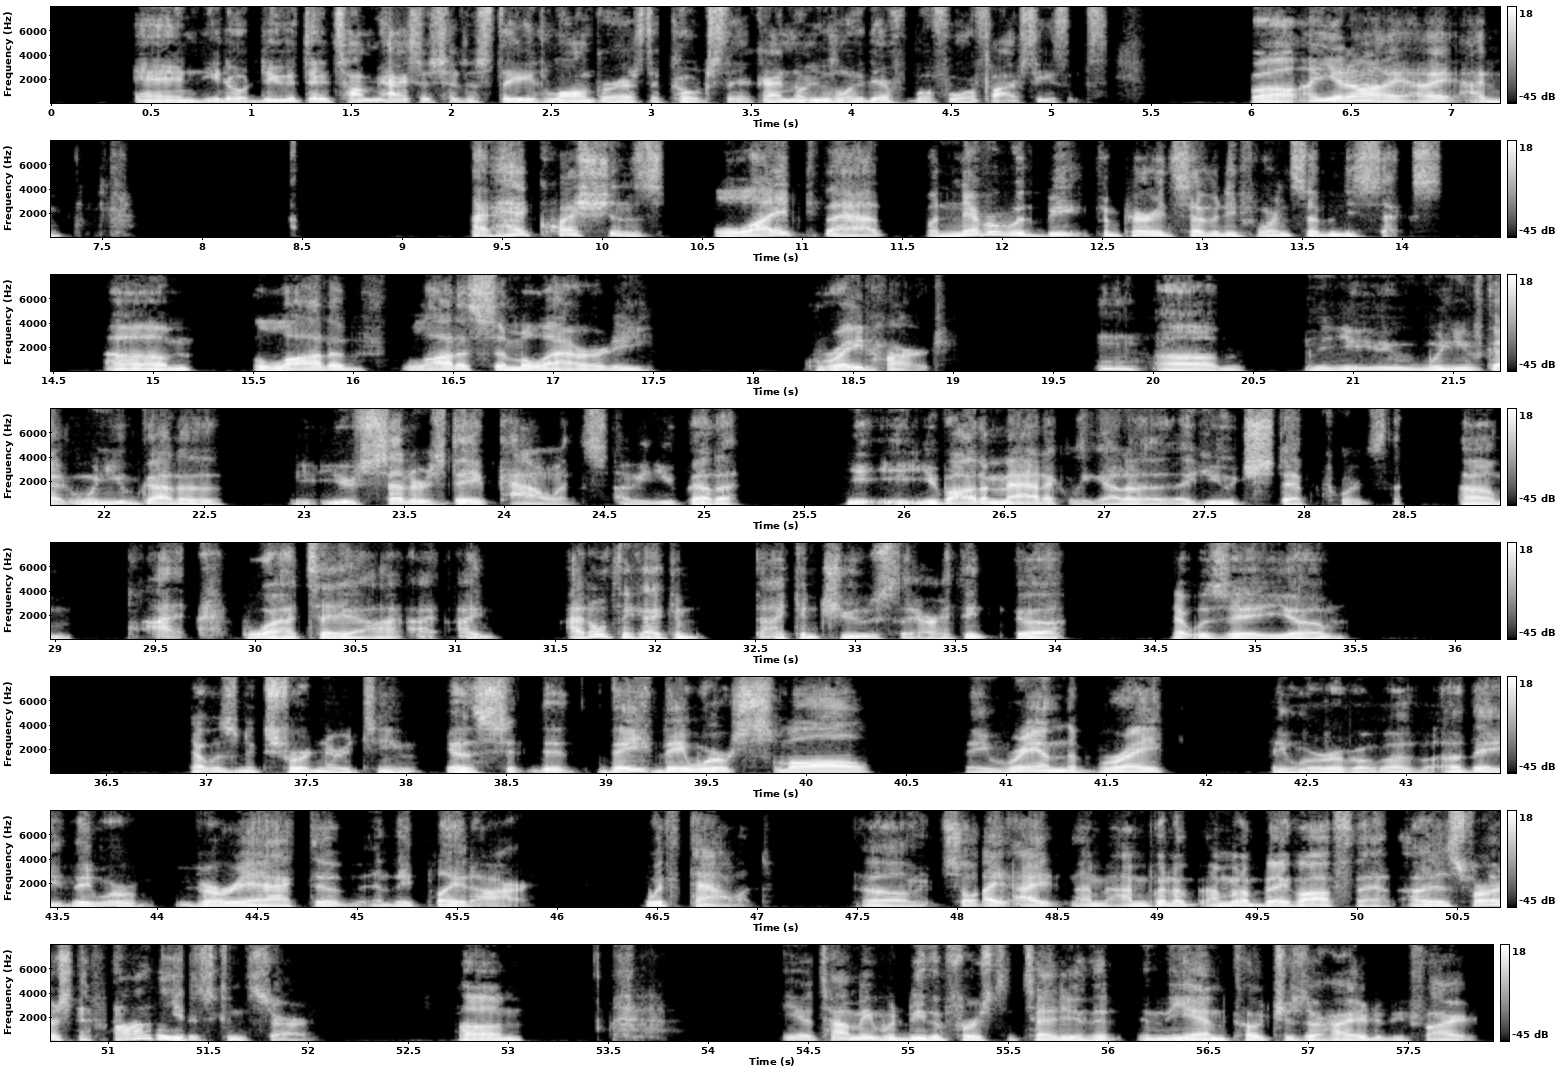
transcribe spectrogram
And you know, do you think Tommy Heinsohn should have stayed longer as the coach there? I know he was only there for about four or five seasons. Well, you know, I, I I'm I've had questions like that, but never would be comparing 74 and 76. Um, a lot of lot of similarity, great heart. Mm. Um, you, when you've got when you've got a your center's Dave Cowens. I mean, you've got a, you, have automatically got a, a, huge step towards that. Um, I, boy, I tell you, I, I, I don't think I can, I can choose there. I think, uh, that was a, um, that was an extraordinary team. Yes, they, they were small. They ran the break. They were, uh, uh, they, they were very active and they played hard with talent. Um, so I, I, I'm, I'm gonna, I'm gonna beg off that. Uh, as far as Tommy is concerned, um, you know, Tommy would be the first to tell you that in the end, coaches are hired to be fired.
